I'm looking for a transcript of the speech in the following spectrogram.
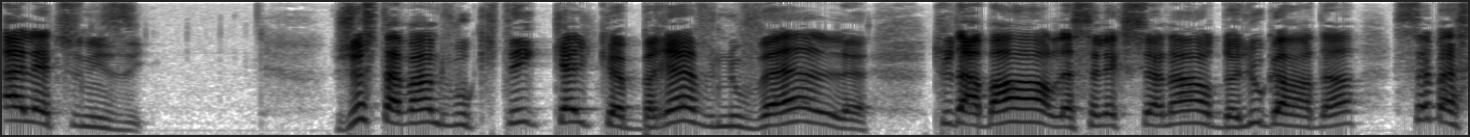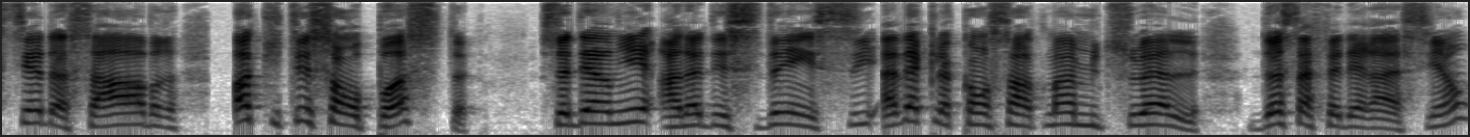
à la Tunisie. Juste avant de vous quitter, quelques brèves nouvelles. Tout d'abord, le sélectionneur de l'Ouganda, Sébastien de Sabre, a quitté son poste. Ce dernier en a décidé ainsi avec le consentement mutuel de sa fédération.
